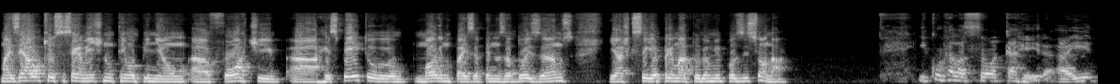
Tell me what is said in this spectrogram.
mas é algo que eu sinceramente não tenho opinião ah, forte a respeito. Eu moro no país apenas há dois anos e acho que seria prematuro eu me posicionar. E com relação à carreira, aí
